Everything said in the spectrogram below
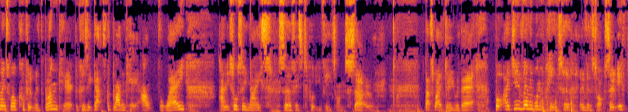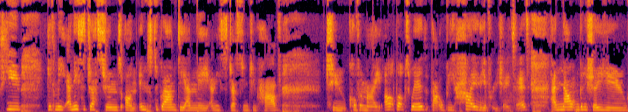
might as well cover it with the blanket because it gets the blanket out the way. And it's also a nice surface to put your feet on so that's what I do with it. But I do really want to paint over the top. So if you give me any suggestions on Instagram DM me any suggestions you have to cover my art box with. That would be highly appreciated. And now I'm going to show you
